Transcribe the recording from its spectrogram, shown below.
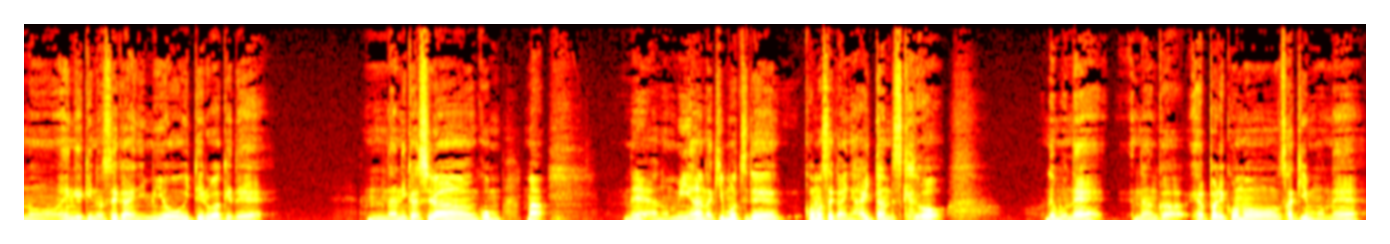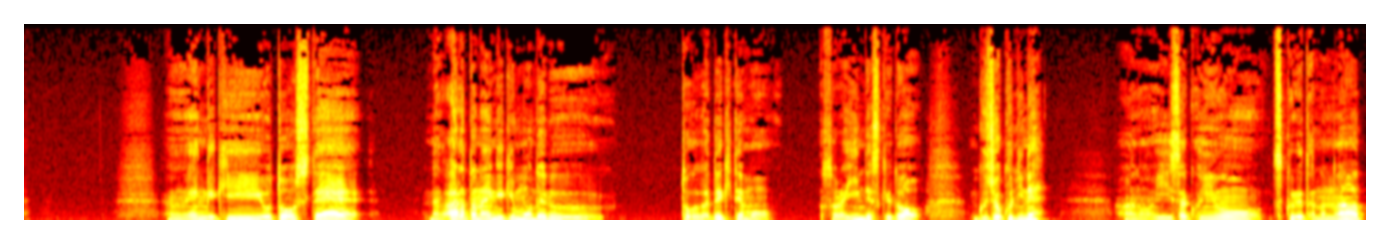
の演劇の世界に身を置いてるわけで何かしらこうまあねあのミーハーな気持ちでこの世界に入ったんですけどでもねなんかやっぱりこの先もね、うん、演劇を通してなんか新たな演劇モデルとかができてもそれはいいんですけど愚直にねあのいい作品を作れたらなっ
